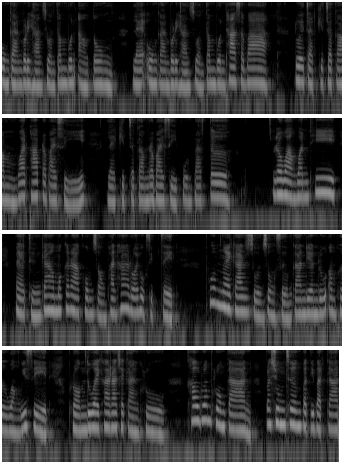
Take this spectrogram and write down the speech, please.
องค์การบริหารส่วนตำบลอ่าวตง และองค์การบริหารส่วนตำบลท่าสะบ้า โดยจัดกิจกรรมวาดภาพระบายสี และกิจกรรมระบายสีปูนปลาสเตอร์ ระหว่างวันที่ 8 ถึง 9 มกราคม 2567 ผู้อำนวยการศูนย์ส่งเสริมการเรียนรู้อำเภอวังวิเศษ พร้อมด้วยข้าราชการครู เข้าร่วมโครงการประชุมเชิงปฏิบัติการ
